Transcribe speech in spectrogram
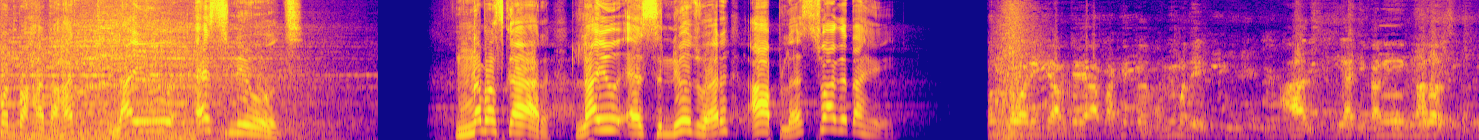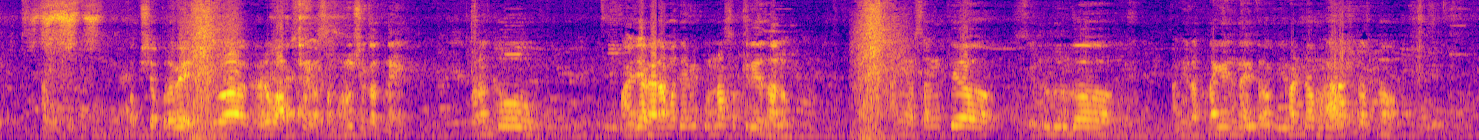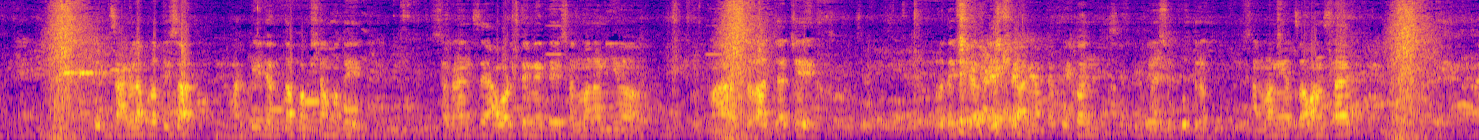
आपण पाहत आहात लाईव्ह एस न्यूज. नमस्कार लाईव्ह एस न्यूज वर आपलं स्वागत आहे. पंतवाडीच्या आमच्या या पाठेकर भूमीमध्ये आज या ठिकाणी कालच पक्षप्रवेश किंवा घर वापसी असं म्हणू शकत नाही. परंतु माझ्या घरामध्ये मी पुन्हा सक्रिय झालो. आणि असंख्य सिंधुदुर्ग आणि रत्नागिरी नाही तर अखंड महाराष्ट्रातनं खूप चांगला प्रतिसाद भारतीय जनता पक्षामध्ये सगळ्यांचे आवडते नेते सन्माननीय महाराष्ट्र राज्याचे प्रदेश अध्यक्ष आणि आमच्या कोकणचे सुपुत्र सन्माननीय चव्हाण साहेब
